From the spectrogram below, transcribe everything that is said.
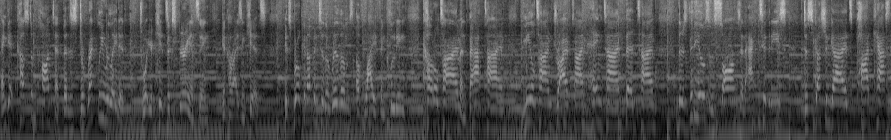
and get custom content that is directly related to what your kid's experiencing in Horizon Kids. It's broken up into the rhythms of life, including cuddle time and bath time, meal time, drive time, hang time, bedtime. There's videos and songs and activities, discussion guides, podcasts,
